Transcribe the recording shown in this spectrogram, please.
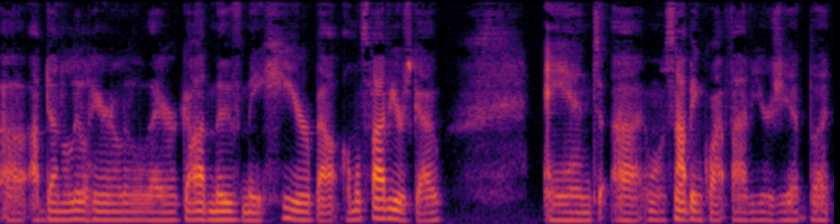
Uh, I've done a little here and a little there. God moved me here about almost five years ago. And, uh, well, it's not been quite five years yet, but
